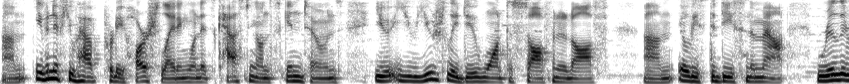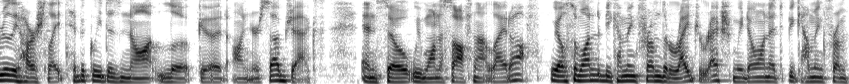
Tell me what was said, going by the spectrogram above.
Um, even if you have pretty harsh lighting, when it's casting on skin tones, you, you usually do want to soften it off um, at least a decent amount. Really, really harsh light typically does not look good on your subjects. And so we want to soften that light off. We also want it to be coming from the right direction. We don't want it to be coming from,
